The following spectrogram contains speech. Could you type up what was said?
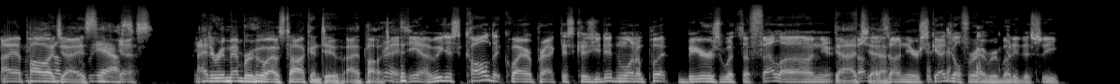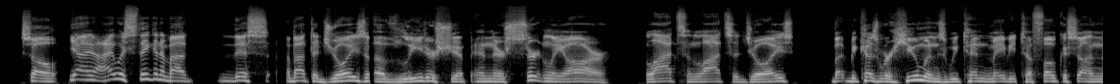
I apologize. Yes. I had to remember who I was talking to. I apologize. Right. Yeah. We just called it choir practice because you didn't want to put beers with the fella on your Gotcha. fellas on your schedule for everybody to see. So yeah, I was thinking about this about the joys of leadership, and there certainly are lots and lots of joys. But because we're humans, we tend maybe to focus on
